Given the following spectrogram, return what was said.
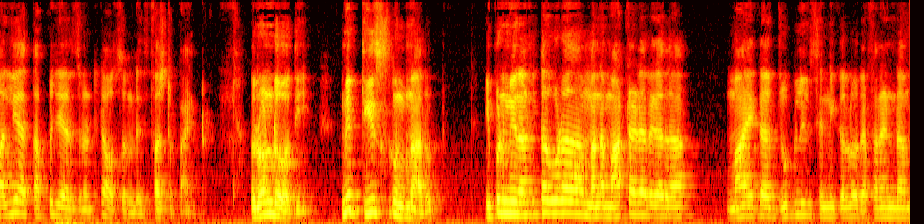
మళ్ళీ ఆ తప్పు చేయాల్సిన అవసరం లేదు. ఫస్ట్ పాయింట్ రెండవది మీరు తీసుకున్నారు. ఇప్పుడు మీరంతా కూడా మన మాట్లాడారు కదా మా యొక్క జూబ్లీస్ ఎన్నికల్లో రెఫరెండం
